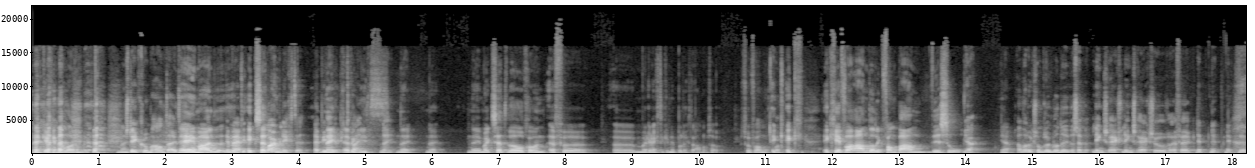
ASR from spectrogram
Nee, ik heb geen alarmlicht. Nee, Steek gewoon mijn hand uit. nee maar, de- Nee, maar ik, zet... Alarmlichten. Heb je nee, niet op je heb ik niet. Nee. Nee. Nee, nee. maar ik zet wel gewoon even mijn rechter knipperlicht aan of zo. Zo van, ik, ik, ik geef wel aan dat ik van baan wissel. Ja. Ja. Wat ik soms ook wel deed, was even links, rechts, links, rechts over. Even knip, knip, knip, knip.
